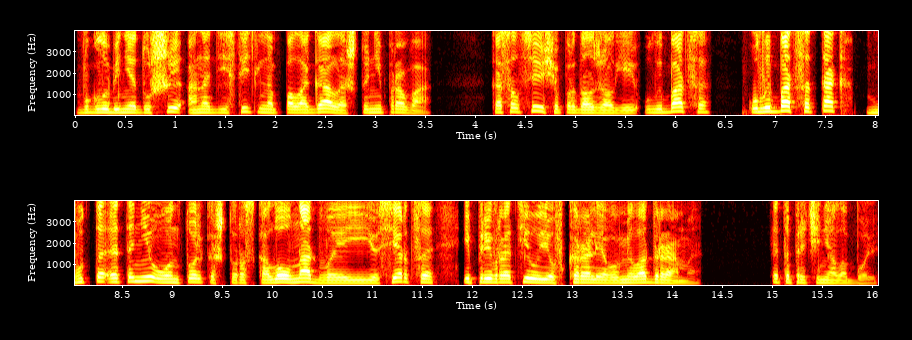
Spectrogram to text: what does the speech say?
в глубине души она действительно полагала, что не права. Кассел все еще продолжал ей улыбаться, Улыбаться так, будто это не он только что расколол надвое ее сердце и превратил ее в королеву мелодрамы. Это причиняло боль.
